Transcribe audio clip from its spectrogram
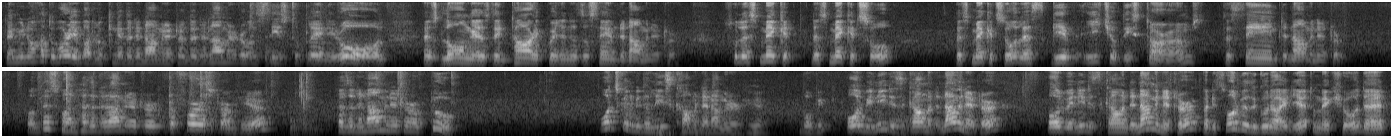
then we don't have to worry about looking at the denominator. The denominator will cease to play any role as long as the entire equation has the same denominator. So let's make it. Let's make it so. Let's make it so. Let's give each of these terms the same denominator. Well, this one has a denominator, the first term here, has a denominator of 2 what's going to be the least common denominator here? Well, we, all we need is a common denominator. All we need is a common denominator, but it's always a good idea to make sure that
